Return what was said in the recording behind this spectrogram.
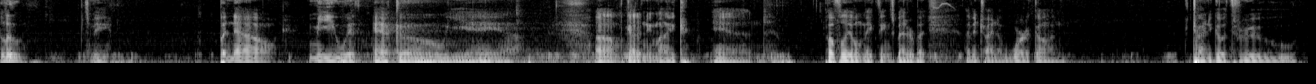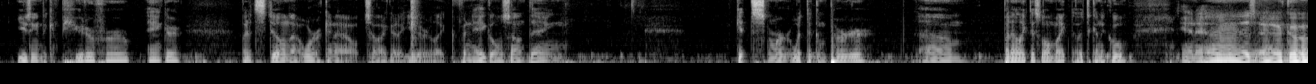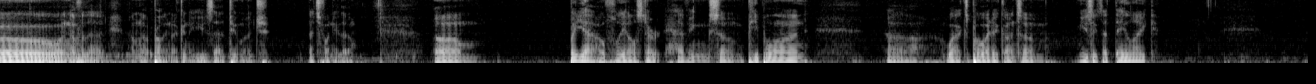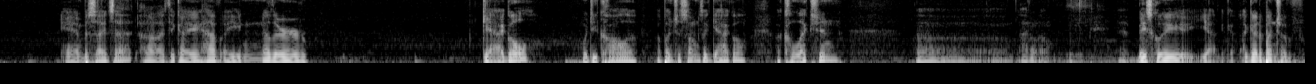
Hello, it's me. But now, me with Echo, yeah. Um, got a new mic, and hopefully it will make things better, but I've been trying to work on trying to go through using the computer for Anchor, but it's still not working out, so I gotta either like finagle something, get smart with the computer. Um, but I like this little mic though; it's kind of cool, and it has echo. Enough of that. I'm not probably not gonna use that too much. That's funny though. Um, but yeah, hopefully I'll start having some people on, uh, wax poetic on some music that they like. And besides that, uh, I think I have another gaggle. Would you call a, a bunch of songs a gaggle? A collection? Uh, I don't know. Basically, yeah, I got- I got a bunch of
